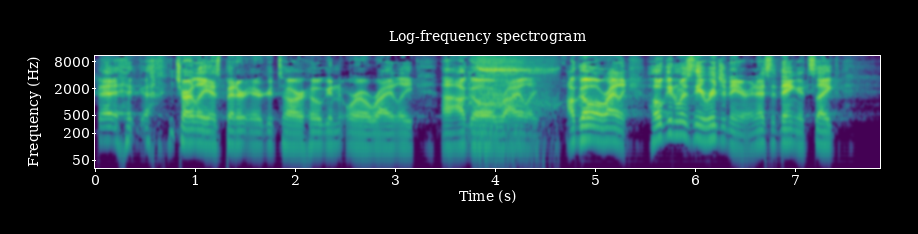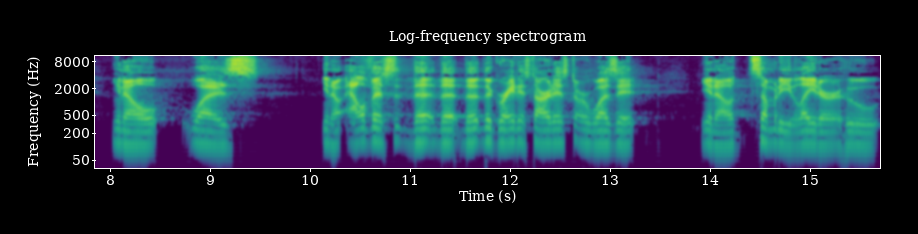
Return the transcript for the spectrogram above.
Charlie has better air guitar, Hogan or O'Reilly. Uh, I'll go O'Reilly. I'll go O'Reilly. Hogan was the originator, and that's the thing. It's like, you know, was you know Elvis the the the, the greatest artist, or was it you know somebody later who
